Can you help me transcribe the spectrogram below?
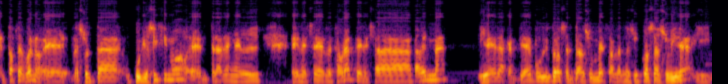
entonces, bueno, eh, resulta curiosísimo entrar en, el, en ese restaurante, en esa taberna, y ver la cantidad de públicos sentados en sus mesas, hablando de sus cosas, de su vida y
